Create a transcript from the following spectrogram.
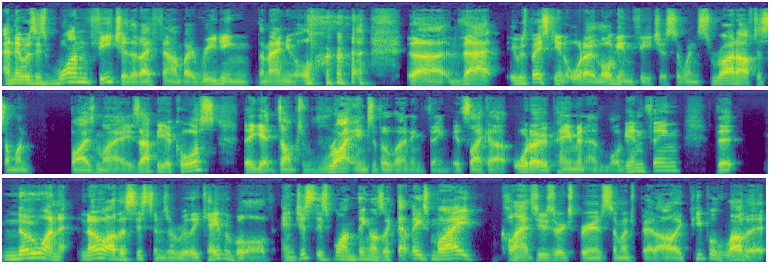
And there was this one feature that i found by reading the manual uh, that it was basically an auto login feature. So when right after someone buys my zapier course they get dumped right into the learning thing. It's like a auto payment and login thing that no one no other systems are really capable of. And just this one thing i was like that makes my client's user experience so much better. Like people love it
